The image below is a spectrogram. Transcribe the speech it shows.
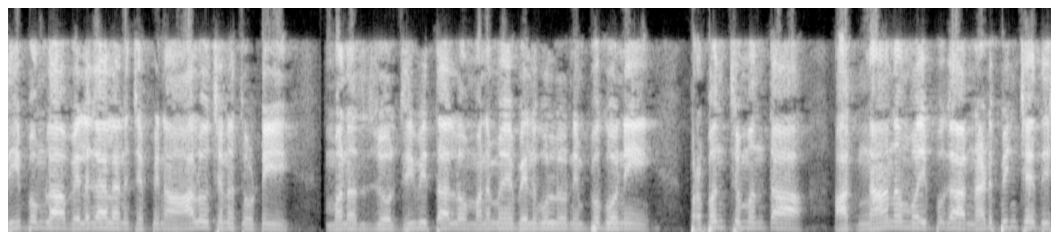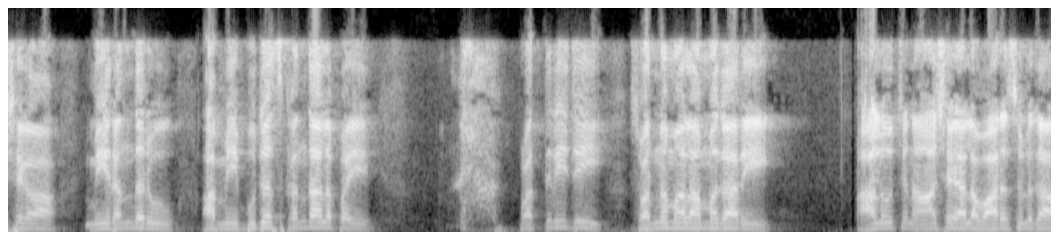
దీపంలా వెలగాలని చెప్పిన ఆలోచనతోటి మన జో- జీవితాల్లో మనమే వెలుగులు నింపుకొని ప్రపంచమంతా ఆ జ్ఞానం వైపుగా నడిపించే దిశగా మీరందరూ ఆ మీ భుజ స్కంధాలపై పత్రిజీ స్వర్ణమాల అమ్మగారి ఆలోచన ఆశయాల వారసులుగా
